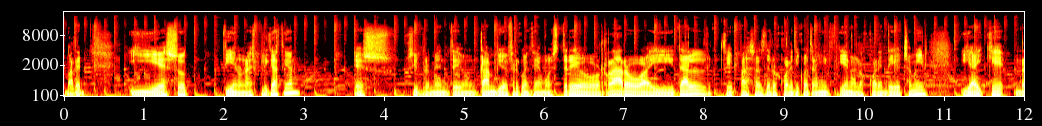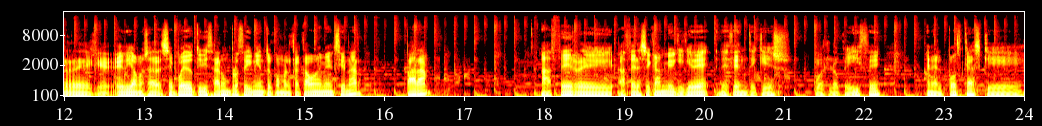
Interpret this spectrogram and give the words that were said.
¿Vale? Y eso tiene una explicación. Es simplemente un cambio de frecuencia de muestreo raro ahí y tal, que pasas de los 44.100 a los 48.000 y hay que, eh, digamos, se puede utilizar un procedimiento como el que acabo de mencionar para hacer, eh, hacer ese cambio y que quede decente, que es pues lo que hice en el podcast que,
